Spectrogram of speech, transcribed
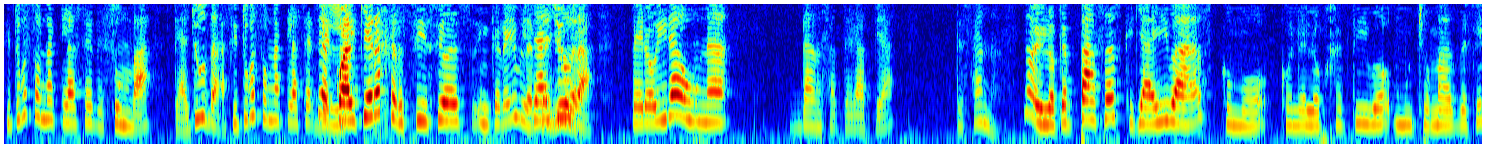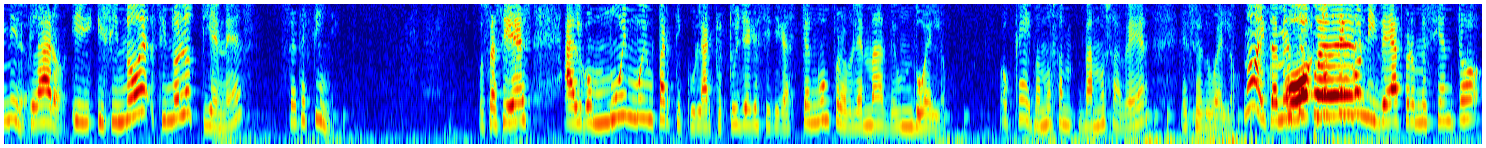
Si tú vas a una clase de zumba, te ayuda. Si tú vas a una clase de... Cualquier ejercicio es increíble. Te, ayuda. Pero ir a una danza terapia te sana. No, y lo que pasa es que ya ibas como con el objetivo mucho más definido. Claro, y, y si, no, si no lo tienes, se define. O sea, si es algo muy, muy particular que tú llegues y digas, tengo un problema de un duelo. Ok, vamos a, vamos a ver ese duelo. No, y también o se puede... no tengo ni idea, pero me siento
